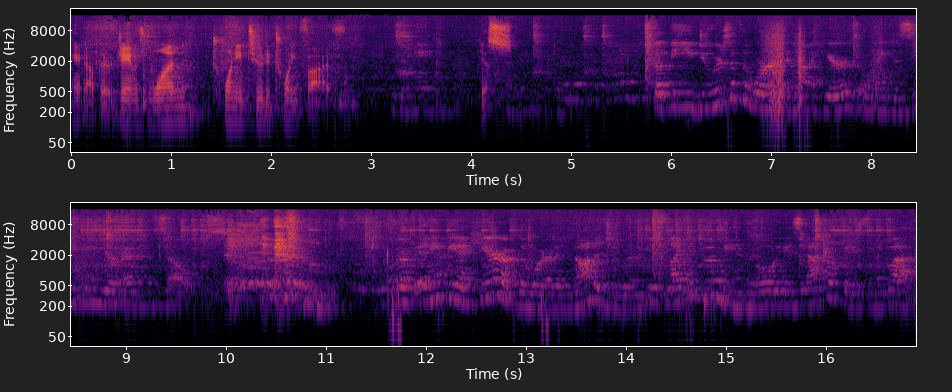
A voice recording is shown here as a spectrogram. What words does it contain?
handout there. James 1 22 to 25. Is it me? Yes. But be ye doers of the word and not hearers only, deceiving your own selves. For if any be a hearer of the word and not a doer, he is like unto a man beholding his natural face in a glass.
